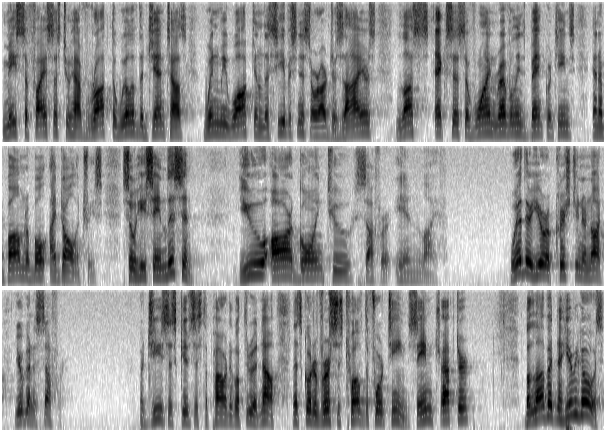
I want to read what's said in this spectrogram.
may suffice us to have wrought the will of the Gentiles when we walked in lasciviousness or our desires, lusts, excess of wine, revelings, banquetings, and abominable idolatries. So he's saying, listen, you are going to suffer in life. Whether you're a Christian or not, you're going to suffer. But Jesus gives us the power to go through it. Now, let's go to verses 12 to 14. Same chapter. Beloved, now here he goes.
